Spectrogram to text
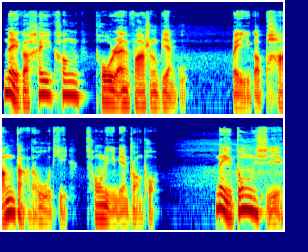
那个黑坑突然发生变故，被一个庞大的物体从里面撞破。那东西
